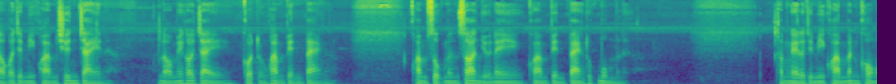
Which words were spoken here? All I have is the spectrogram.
เราก็จะมีความชื่นใจนะเราไม่เข้าใจกฎของความเปลี่ยนแปลง ความสุขมันซ่อนอยู่ในความเปลี่ยนแปลงทุกมุมเลยทำไงเราจะมีความมั่นคง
